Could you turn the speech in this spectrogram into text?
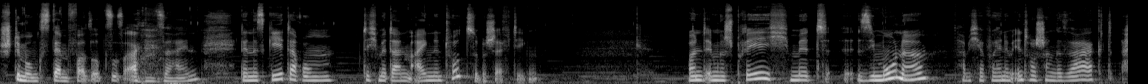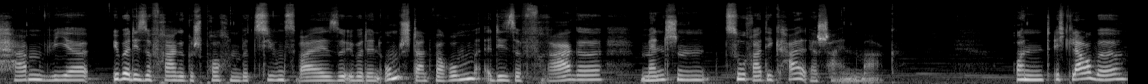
Stimmungsdämpfer sozusagen sein, denn es geht darum, dich mit deinem eigenen Tod zu beschäftigen. Und im Gespräch mit Simone, habe ich ja vorhin im Intro schon gesagt, haben wir über diese Frage gesprochen, beziehungsweise über den Umstand, warum diese Frage Menschen zu radikal erscheinen mag. Und ich glaube,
